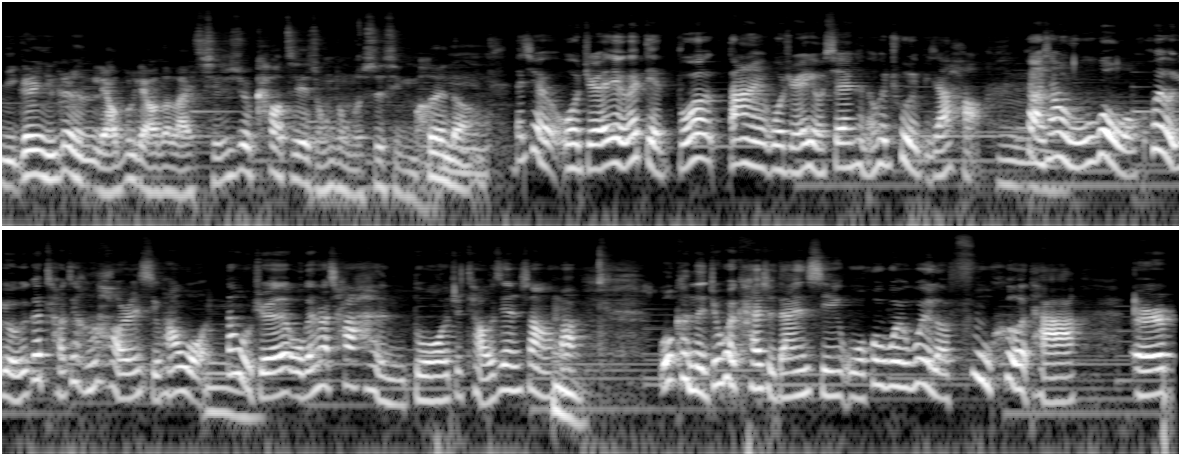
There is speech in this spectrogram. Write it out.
你跟一个人聊不聊得来，其实就靠这些种种的事情嘛。对的，而且我觉得有个点，不过当然，我觉得有些人可能会处理比较好。就好像如果我会有有一个条件很好的人喜欢我，但我觉得我跟他差很多，就条件上的话，我可能就会开始担心，我会不会为了附和他而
